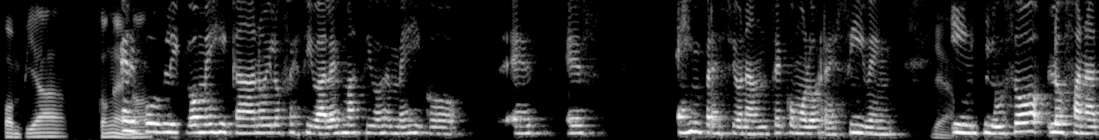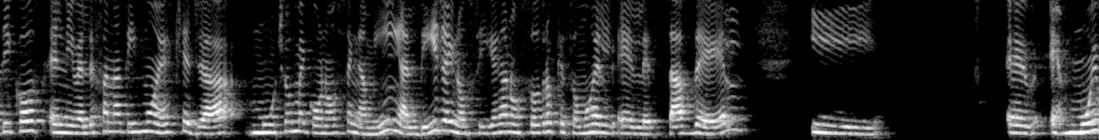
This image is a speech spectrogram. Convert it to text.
pompeada con él, El público mexicano y los festivales masivos en México es, es, impresionante cómo lo reciben. Incluso los fanáticos, el nivel de fanatismo es que ya muchos me conocen a mí, al DJ, y nos siguen a nosotros que somos el, el staff de él. Y eh, es muy...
